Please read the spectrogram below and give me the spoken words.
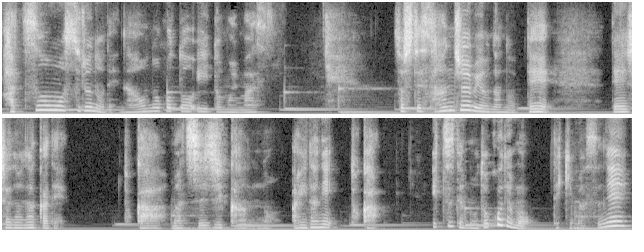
発音をするのでなおのこといいと思います。そして30秒なので電車の中でとか待ち時間の間にとかいつでもどこでもできますね。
